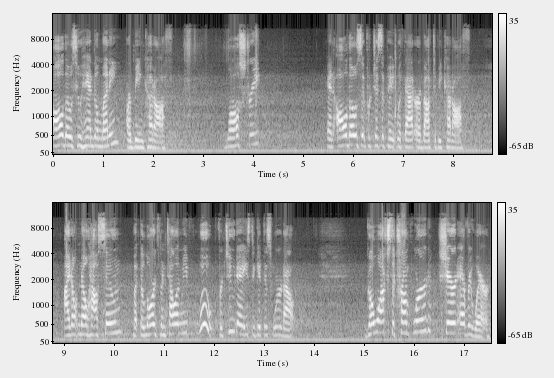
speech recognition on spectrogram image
All those who handle money are being cut off. Wall Street and all those that participate with that are about to be cut off. I don't know how soon, but the Lord's been telling me, woo, for two days to get this word out. Go watch the Trump word, share it everywhere.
